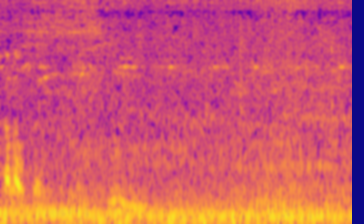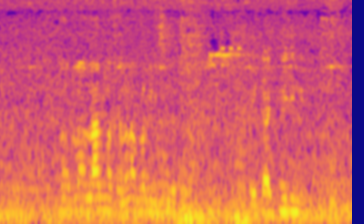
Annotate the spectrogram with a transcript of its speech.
होतोय. तो आपला लाल मसाला ना आपला मिरची हे काश्मीरी मिरची.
